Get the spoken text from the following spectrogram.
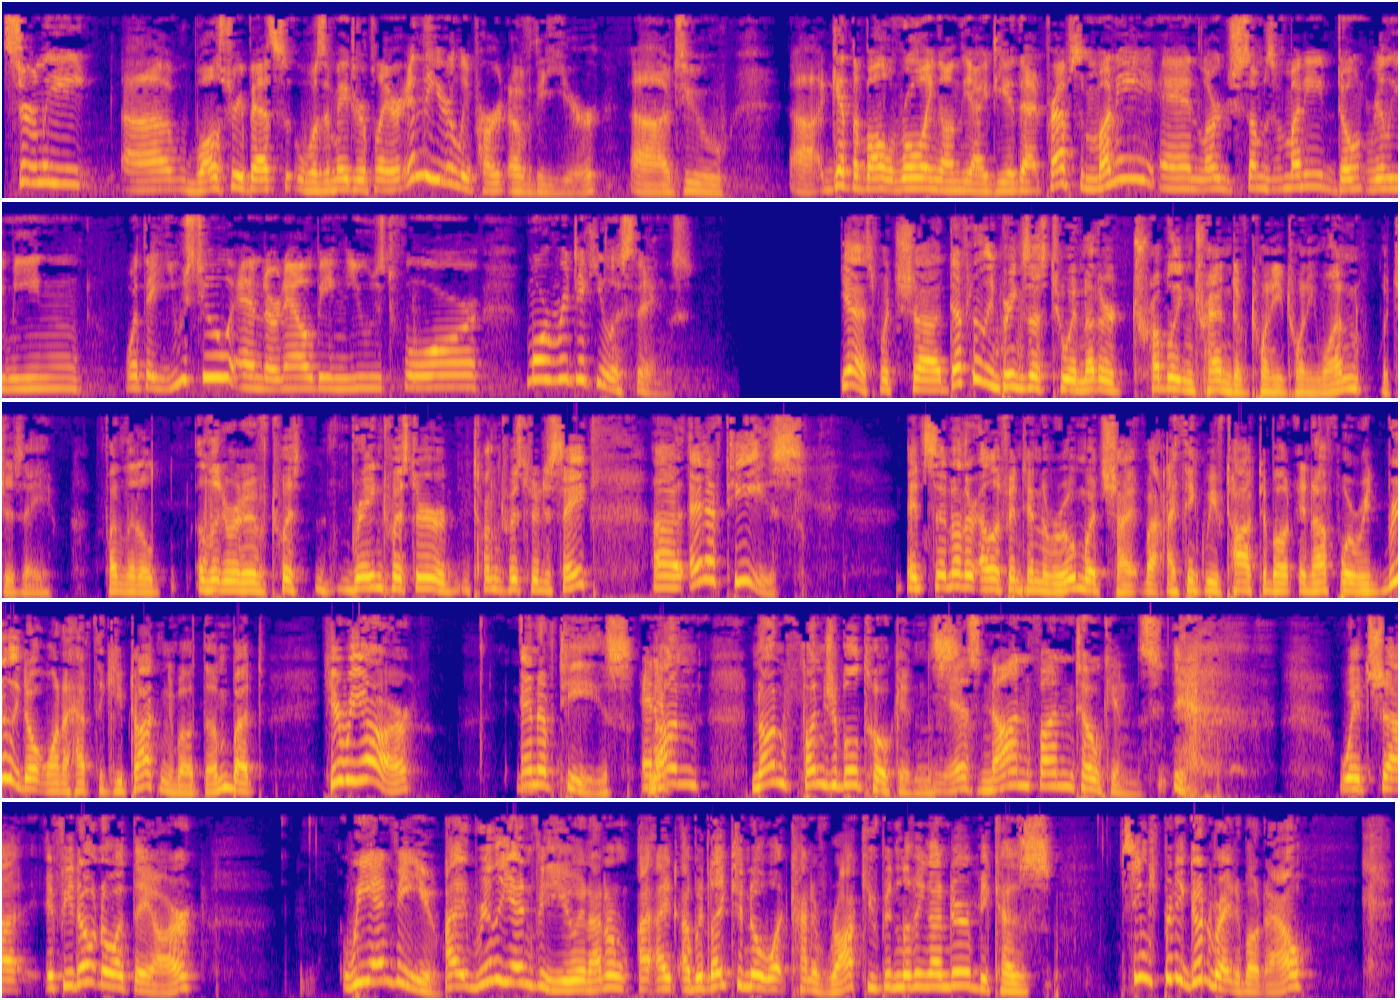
certainly, uh, Wall Street Bets was a major player in the early part of the year, uh, to, uh, get the ball rolling on the idea that perhaps money and large sums of money don't really mean what they used to and are now being used for more ridiculous things. Yes, which uh, definitely brings us to another troubling trend of 2021, which is a fun little alliterative twist, brain twister or tongue twister to say. Uh, NFTs. It's another elephant in the room, which I, I think we've talked about enough where we really don't want to have to keep talking about them, but here we are. NFTs. NF- non, non-fungible tokens. Yes, non-fun tokens. Yeah. Which, uh, if you don't know what they are, We envy you. I really envy you, and I don't. I I would like to know what kind of rock you've been living under because it seems pretty good right about now.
